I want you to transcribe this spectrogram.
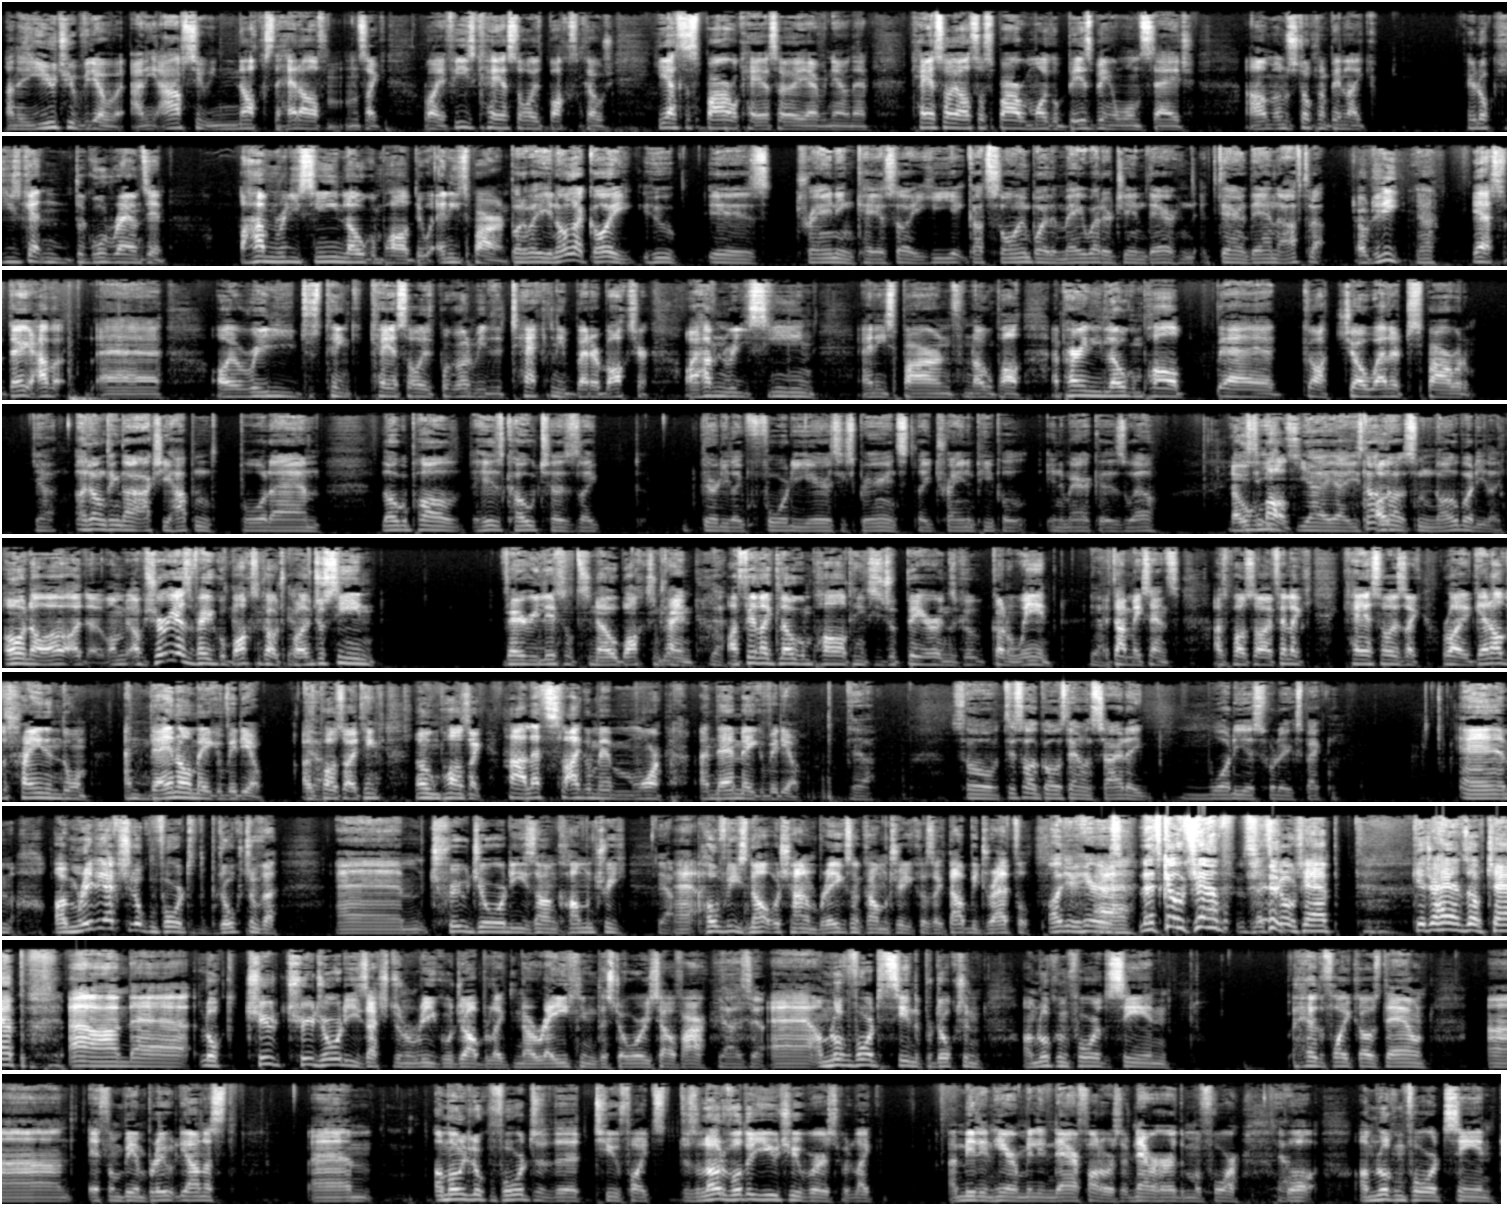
And there's a YouTube video of it, and he absolutely knocks the head off him. And it's like, right, if he's KSI's boxing coach, he has to spar with KSI every now and then. KSI also sparred with Michael Bisping at one stage. Um, I'm just looking at being like, here, look, he's getting the good rounds in. I haven't really seen Logan Paul do any sparring. By the way, you know that guy who is training KSI? He got signed by the Mayweather gym there, there and then after that. oh, did he? Yeah. Yeah, so there you have it. Uh, I really just think KSI is going to be the technically better boxer. I haven't really seen any sparring from Logan Paul. Apparently, Logan Paul uh, got Joe Weller to spar with him. Yeah, I don't think that actually happened. But um, Logan Paul, his coach has like nearly like forty years experience, like training people in America as well. Logan He's- Paul's? Yeah, yeah. He's not, Oh. not some nobody. Like, Oh no, I, I'm, I'm sure he has a very good boxing coach, but. I've just seen very little to no boxing training. yeah. I feel like Logan Paul thinks he's just bigger and is going to win. Yeah. If that makes sense. I suppose. So I feel like KSI is like, right, get all the training done, and then I'll make a video. As Yeah. opposed to, I think Logan Paul's like, ha, let's slag him a bit more, and then make a video. yeah. So this all goes down on Saturday. What are you sort of expecting? Um, I'm really actually looking forward to the production of it. Um, True Geordie's on commentary. Yeah. Uh, hopefully he's not with Shannon Briggs on commentary because like that would be dreadful. All you hear is Uh, "Let's go, champ!" Let's go, champ. Get your hands up, champ. And uh, look, True True Geordie's actually done a really good job of like narrating the story so far. He has, yeah. Uh, I'm looking forward to seeing the production. I'm looking forward to seeing how the fight goes down. And if I'm being brutally honest, um, I'm only looking forward to the two fights. There's a lot of other YouTubers with like a million here, a million there followers. I've never heard them before, Yeah. but I'm looking forward to seeing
